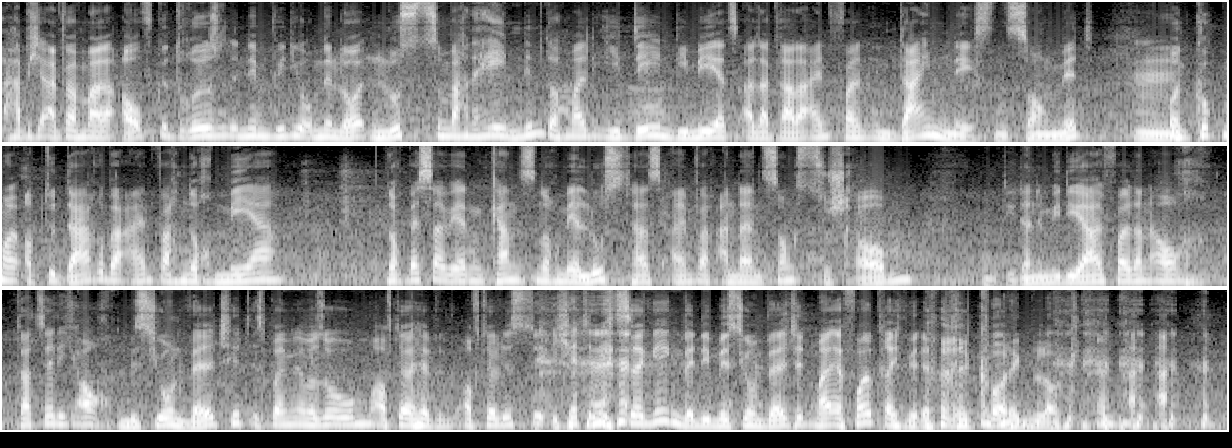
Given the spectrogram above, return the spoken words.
habe ich einfach mal aufgedröselt in dem Video, um den Leuten Lust zu machen. Hey, nimm doch mal die Ideen, die mir jetzt alle gerade einfallen, in deinen nächsten Song mit mhm. und guck mal, ob du darüber einfach noch mehr, noch besser werden kannst, noch mehr Lust hast, einfach an deinen Songs zu schrauben und die dann im Idealfall dann auch tatsächlich auch. Mission Welthit ist bei mir immer so oben auf der, auf der Liste. Ich hätte nichts dagegen, wenn die Mission Welthit mal erfolgreich wird, der Recording-Blog.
